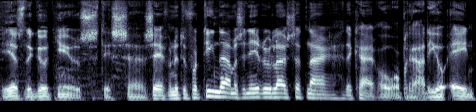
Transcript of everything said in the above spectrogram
Here's the good news. Het is uh, 7 minuten voor 10, dames en heren. U luistert naar de Cairo op Radio 1.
